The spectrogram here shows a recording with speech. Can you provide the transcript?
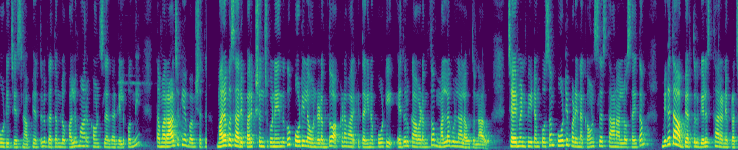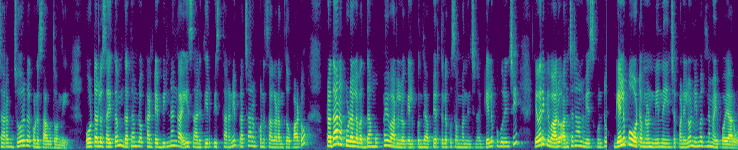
పోటీ చేసిన అభ్యర్థులు గతంలో పలుమారు కౌన్సిలర్గా గెలుపొంది తమ రాజకీయ భవిష్యత్తు మరొకసారి పరీక్షించుకునేందుకు పోటీలో ఉండడంతో అక్కడ వారికి తగిన పోటీ ఎదురు కావడంతో మల్లగుల్లాలవుతున్నారు. చైర్మన్ పీఠం కోసం పోటీ పడిన కౌన్సిలర్ స్థానాల్లో సైతం మిగతా అభ్యర్థులు గెలుస్తారనే ప్రచారం జోరుగా కొనసాగుతోంది. ఓటర్లు సైతం గతంలో కంటే భిన్నంగా ఈసారి తీర్పిస్తారని ప్రచారం కొనసాగడంతో పాటు ప్రధాన కూడళ్ళ వద్ద ముప్పై వార్లలో గెలుపొందే అభ్యర్థులకు సంబంధించిన గెలుపు గురించి ఎవరికి వారు అంచనాలు వేసుకుంటూ గెలుపు ఓటములను నిర్ణయించే పనిలో నిమగ్నమైపోయారు.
